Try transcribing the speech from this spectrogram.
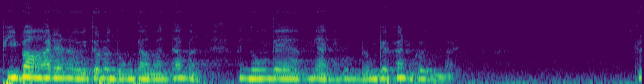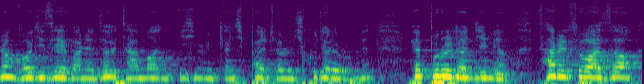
비방하려는 의도로 농담한다면 농담이 아니고 명백한 거짓말. 그런 거짓에 관해서 잠언 26장 18절로 19절에 보면 횃불을 던지며 살을 쏘아서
